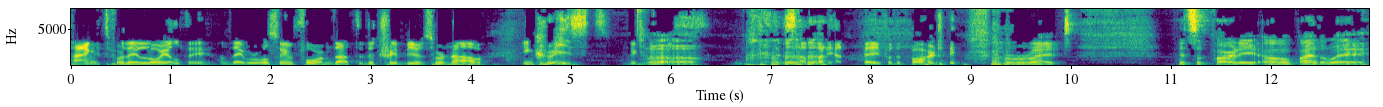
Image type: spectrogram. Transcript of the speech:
thanked for their loyalty, and they were also informed that the tributes were now increased because somebody had to pay for the party. right. It's a party. Oh, by the way,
